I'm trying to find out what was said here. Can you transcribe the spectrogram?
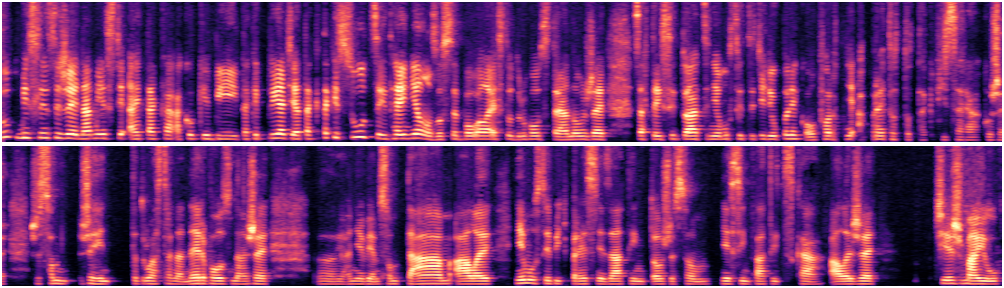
tu myslím si, že je na mieste aj taká ako keby také prijatie, tak, taký súcit, hej, nielen so sebou, ale aj s tou druhou stranou, že sa v tej situácii nemusí cítiť úplne komfortne a preto to tak vyzerá, ako že, že, som, že je tá druhá strana nervózna, že uh, ja neviem, som tam, ale nemusí byť presne za tým to, že som nesympatická, ale že tiež majú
